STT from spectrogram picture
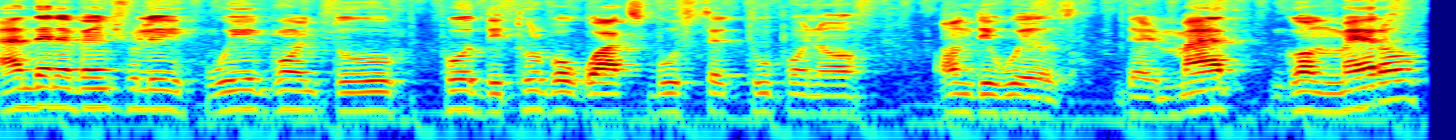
And then eventually we're going to put the turbo wax boosted 2.0 on the wheels. They're matte gunmetal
